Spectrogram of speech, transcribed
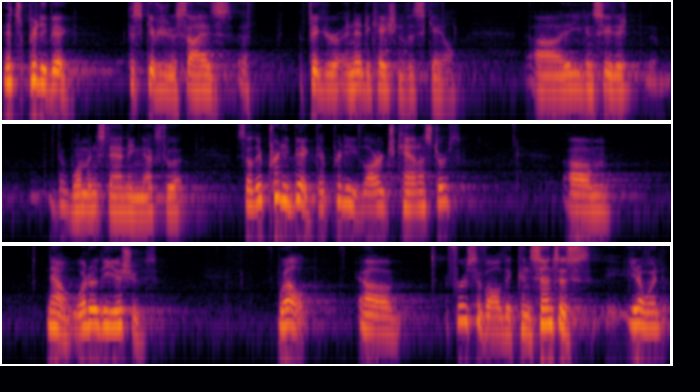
It's pretty big. This gives you a size, a figure, an indication of the scale. Uh, you can see the, the woman standing next to it. So they're pretty big. They're pretty large canisters. Um, now, what are the issues? Well, uh, first of all, the consensus, you know, when,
